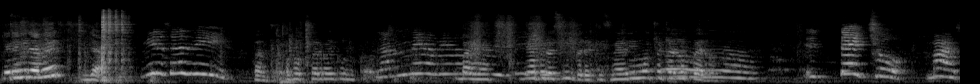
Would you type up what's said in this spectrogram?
¿Quieres ir a ver? Ya. ¡Mira, Salvi! Todos los perros ahí con los cabros. La mira, mira. Vaya, ya, pero sí, pero es que si me abrí mucho traen los perros. El techo. Más.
